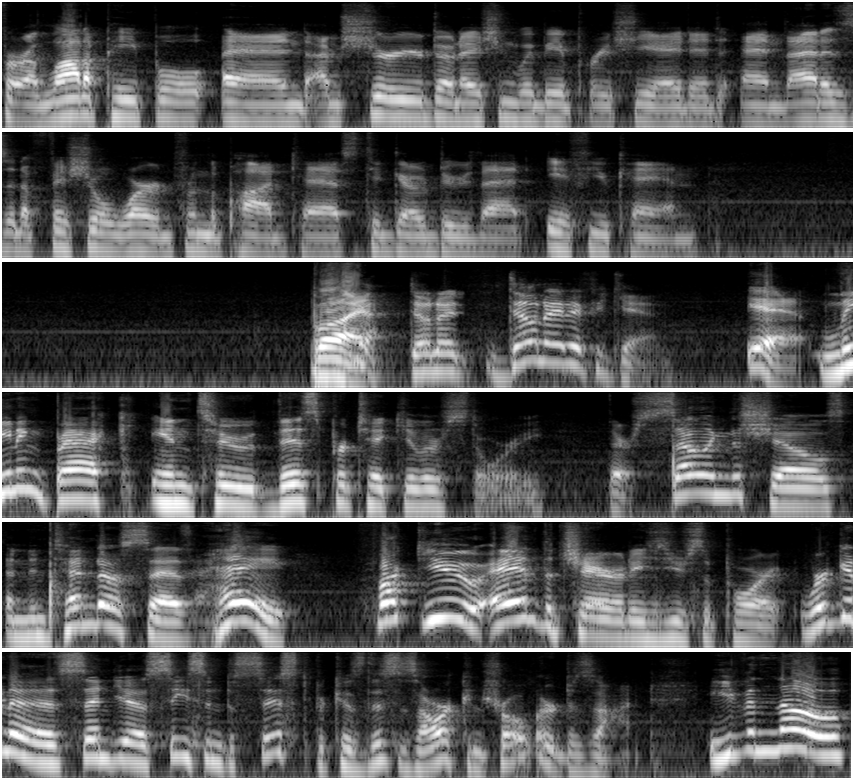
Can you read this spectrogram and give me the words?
for a lot of people, and I'm sure your donation would be appreciated. And that is an official word from the podcast to go do that if you can. But yeah, donate donate if you can. Yeah, leaning back into this particular story, they're selling the shells, and Nintendo says, "Hey, fuck you and the charities you support. We're gonna send you a cease and desist because this is our controller design." Even though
